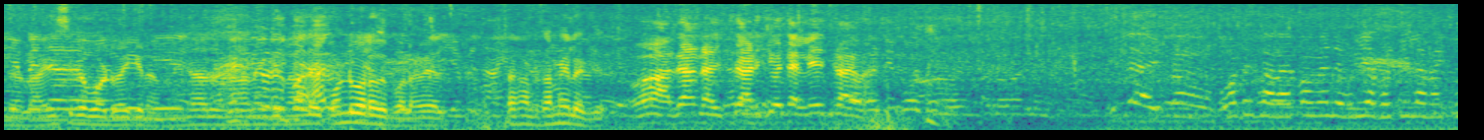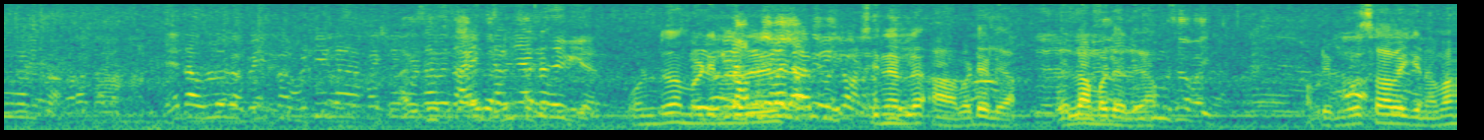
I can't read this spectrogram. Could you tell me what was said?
இந்த ஐஸுக்கு போட்டு நாளை கொண்டு வரது போல வேல். தகுந்த சமையலுக்கு. ஒன்று தான் பட்டினது சின்ன இல்லை. ஆ எல்லாம் அப்படி முழுசாக வைக்கணுமா?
